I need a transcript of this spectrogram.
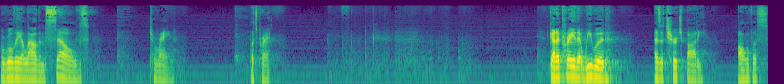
Or will they allow themselves to reign? Let's pray. God, I pray that we would, as a church body, all of us,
